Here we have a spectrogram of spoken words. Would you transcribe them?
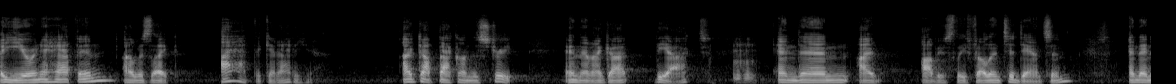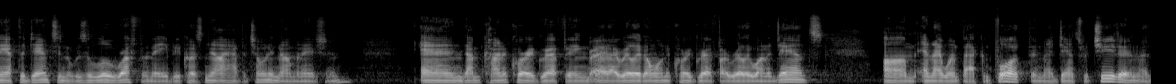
A year and a half in, I was like, I have to get out of here. I got back on the street, and then I got the act, and then I obviously fell into Dancin', and then after Dancin', it was a little rough for me because now I have a Tony nomination, and I'm kind of choreographing, Right. but I really don't want to choreograph. I really want to dance, um, and I went back and forth, and I danced with Chita, and I,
